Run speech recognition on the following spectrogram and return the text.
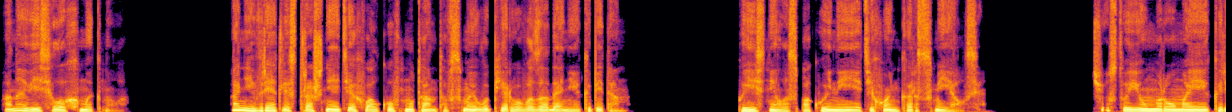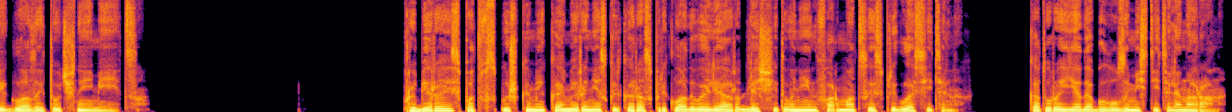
Она весело хмыкнула. Они вряд ли страшнее тех волков-мутантов с моего первого задания, капитан. Пояснила спокойно, и я тихонько рассмеялся. Чувство юмора у моей кореглазой точно имеется. Пробираясь под вспышками камеры, несколько раз прикладывая лиар для считывания информации с пригласительных, которые я добыл у заместителя Нарана.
